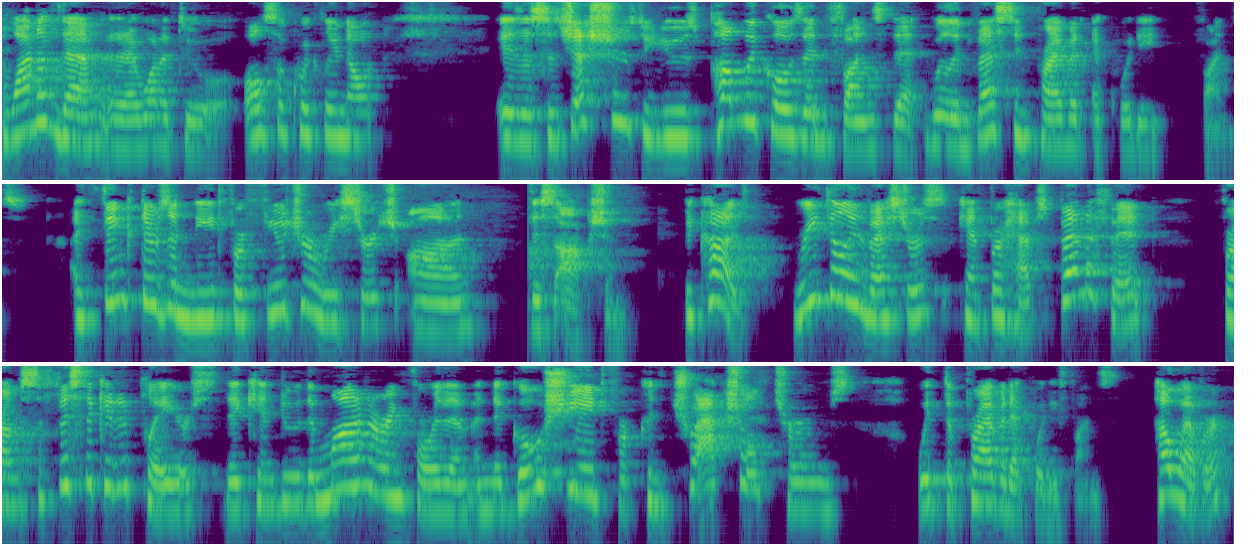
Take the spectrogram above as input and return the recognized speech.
One of them that I wanted to also quickly note is a suggestion to use public closed-end funds that will invest in private equity funds. I think there's a need for future research on this option because retail investors can perhaps benefit from sophisticated players. They can do the monitoring for them and negotiate for contractual terms with the private equity funds. However,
